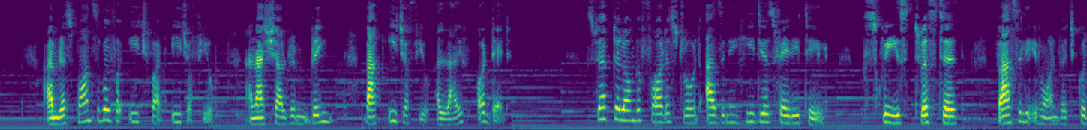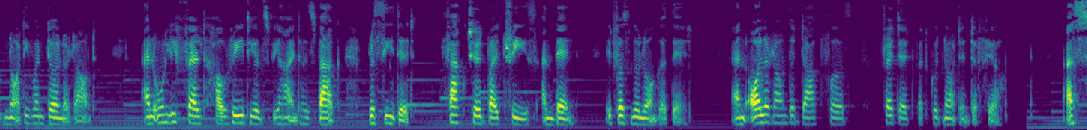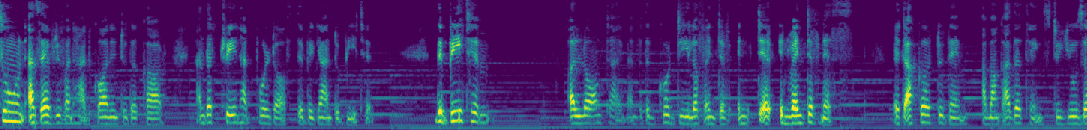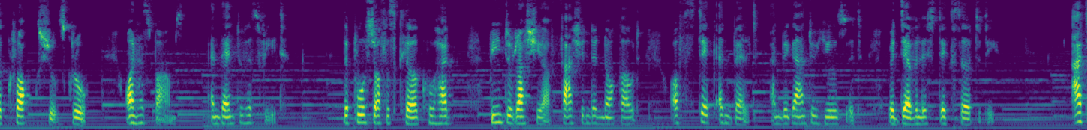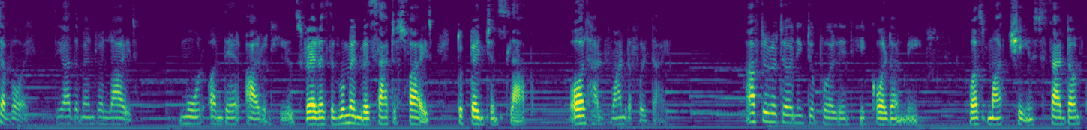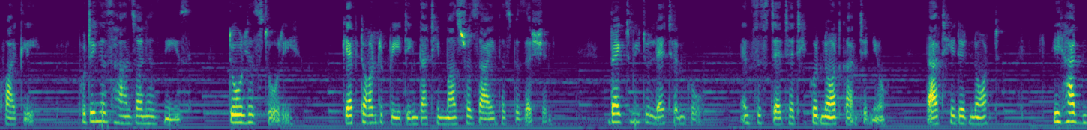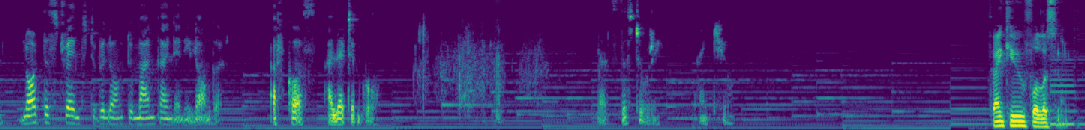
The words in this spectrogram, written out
I am responsible for each one, each of you, and I shall bring back each of you, alive or dead. Swept along a forest road as in a hideous fairy tale, squeezed, twisted, Vasily Ivanovich could not even turn around, and only felt how radiance behind his back receded, fractured by trees, and then it was no longer there, and all around the dark firs fretted but could not interfere. As soon as everyone had gone into the car and the train had pulled off, they began to beat him. They beat him a long time and with a good deal of inventiveness. It occurred to them, among other things, to use a corkscrew on his palms and then to his feet. The post office clerk, who had been to Russia, fashioned a knockout of stick and belt and began to use it with devilish dexterity. At a boy, the other men relied more on their iron heels, whereas the women were satisfied to pinch and slap. All had wonderful time. After returning to Berlin, he called on me was much changed, sat down quietly, putting his hands on his knees, told his story, kept on repeating that he must resign his position, begged me to let him go, insisted that he could not continue, that he did not, he had not the strength to belong to mankind any longer. Of course, I let him go. That's the story. Thank you. Thank you for listening.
